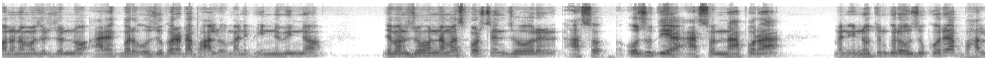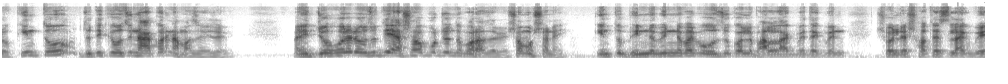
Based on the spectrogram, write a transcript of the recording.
অন্য নামাজের জন্য আরেকবার অজু করাটা ভালো। মানে ভিন্ন ভিন্ন। যেমন জোহর নামাজ পড়ছেন, জোহরের আস অজু দিয়া আসর না পড়া মানে নতুন করে অজু করা ভালো। কিন্তু যদি কেউ অজু না করে, নামাজ হয়ে যাবে। মানে জোহরের অজু দিয়ে আসাও পর্যন্ত পড়া যাবে, সমস্যা নেই। কিন্তু ভিন্ন ভিন্নভাবে অজু করলে ভালো লাগবে, দেখবেন শরীরে সতেজ লাগবে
